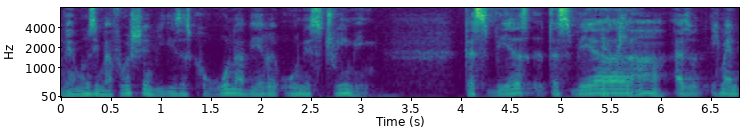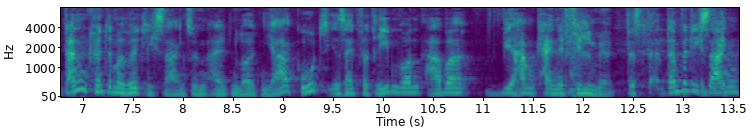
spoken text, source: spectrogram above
man muss sich mal vorstellen, wie dieses Corona wäre ohne Streaming. Das wäre, das wäre, Ja, klar. also ich meine, dann könnte man wirklich sagen zu den alten Leuten, ja gut, ihr seid vertrieben worden, aber wir haben keine Filme. Das, dann würde ich sagen,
